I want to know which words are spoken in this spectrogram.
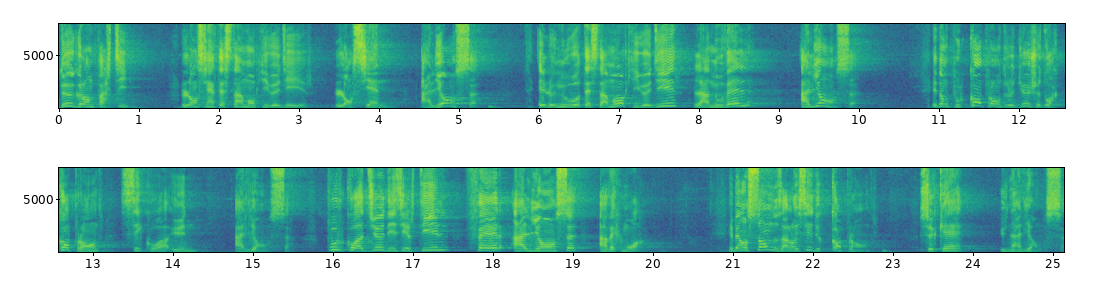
deux grandes parties. L'Ancien Testament qui veut dire l'ancienne alliance et le Nouveau Testament qui veut dire la nouvelle alliance. Et donc pour comprendre Dieu, je dois comprendre c'est quoi une alliance. Pourquoi Dieu désire-t-il faire alliance avec moi? Eh bien ensemble, nous allons essayer de comprendre ce qu'est une alliance.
